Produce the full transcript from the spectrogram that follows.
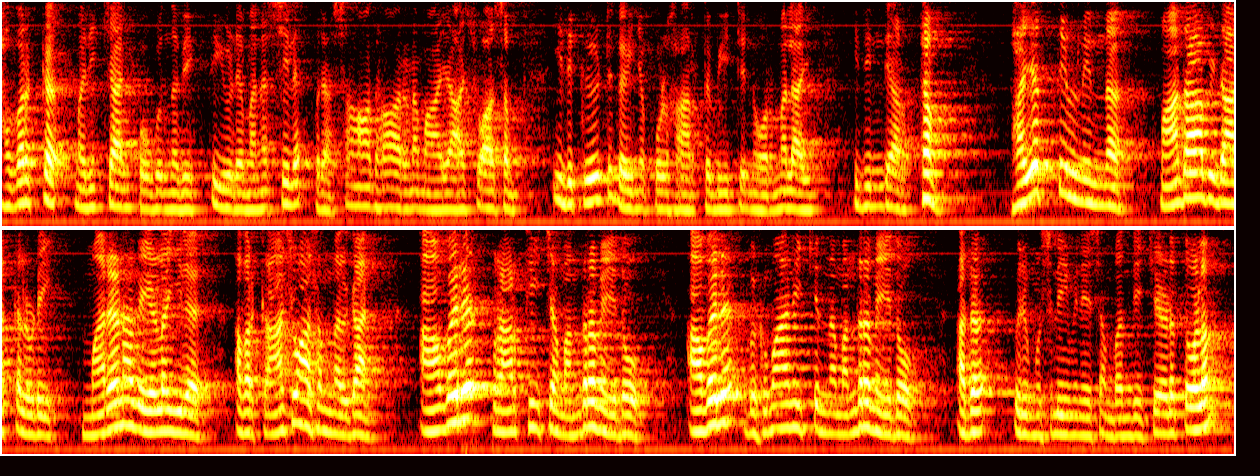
അവർക്ക് മരിക്കാൻ പോകുന്ന വ്യക്തിയുടെ മനസ്സിൽ ഒരു അസാധാരണമായ ആശ്വാസം. ഇത് കേട്ട് കഴിഞ്ഞപ്പോൾ ഹാർട്ട് ബീറ്റ് നോർമലായി ഇതിന്റെ അർത്ഥം ഭയത്തിൽ നിന്ന് മാതാപിതാക്കളുടെ മരണവേളയിൽ അവർക്ക് ആശ്വാസം നൽകാൻ അവർ പ്രാർത്ഥിച്ച മന്ത്രമേതോ അവർ ബഹുമാനിക്കുന്ന മന്ത്രമേതോ അത് ഒരു മുസ്ലിമിനെ സംബന്ധിച്ചിടത്തോളം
